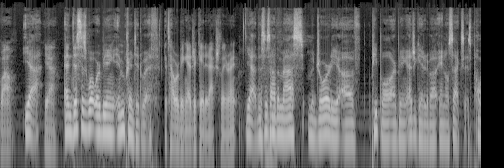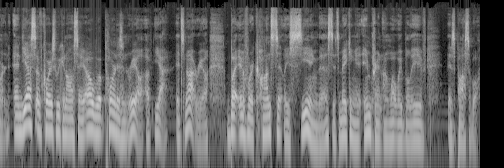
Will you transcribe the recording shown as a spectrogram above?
Wow. Yeah. Yeah. And this is what we're being imprinted with. It's how we're being educated, actually, right? Yeah, this is how the mass majority of people are being educated about anal sex is porn. And yes, of course, we can all say, oh, but porn isn't real. Uh, yeah, it's not real. But if we're constantly seeing this, it's making an imprint on what we believe is possible.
